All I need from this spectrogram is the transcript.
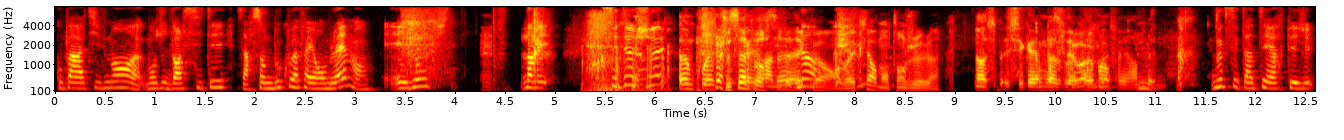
comparativement, bon je vais devoir le citer, ça ressemble beaucoup à Fire Emblem. Et donc, non mais ces deux jeux, Un point. C'est ça pour ça, d'accord. On va clair dans ton jeu là. Non, c'est quand même Comment pas vraiment Fire Emblem. donc c'est un TRPG.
